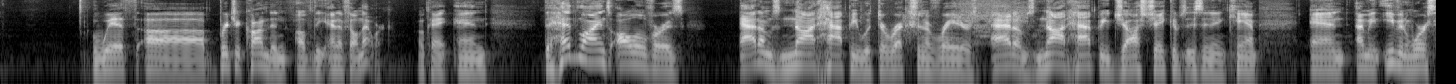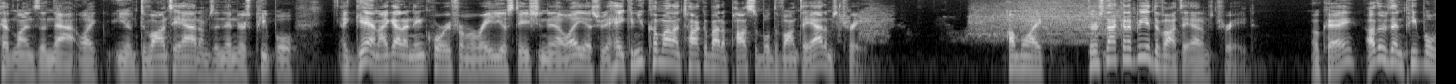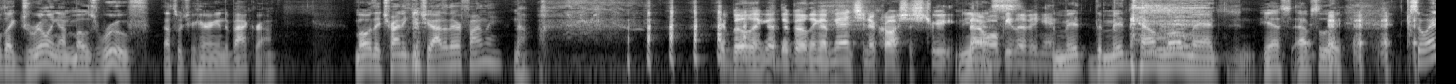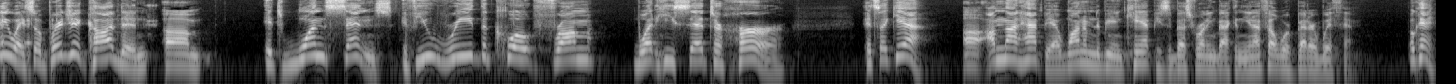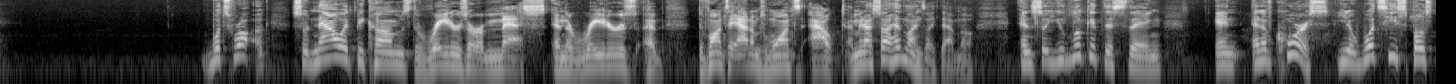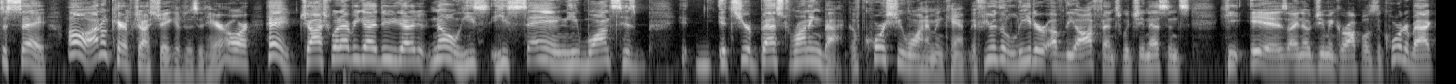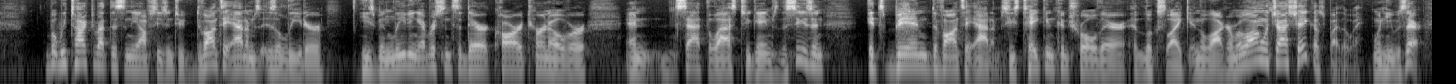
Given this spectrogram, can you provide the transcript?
with uh, Bridget Condon of the NFL Network. Okay, and the headlines all over is Adams not happy with direction of Raiders. Adams not happy. Josh Jacobs isn't in camp. And I mean, even worse headlines than that, like you know Davante Adams, and then there's people. Again, I got an inquiry from a radio station in LA yesterday. Hey, can you come on and talk about a possible Davante Adams trade? I'm like, there's not going to be a Davante Adams trade. Okay, other than people like drilling on Moe's roof. That's what you're hearing in the background. Moe, are they trying to get you out of there finally? No. they're building a they're building a mansion across the street yes. that I won't be living in. The mid the Midtown Low mansion. Yes, absolutely. so anyway, so Bridget Condon, um, it's one sentence. If you read the quote from what he said to her, it's like, yeah, uh, I'm not happy. I want him to be in camp. He's the best running back in the NFL. We're better with him. Okay, What's wrong? So now it becomes the Raiders are a mess, and the Raiders, have, Davante Adams wants out. I mean, I saw headlines like that, Moe. And so you look at this thing, and and of course, you know what's he supposed to say? Oh, I don't care if Josh Jacobs isn't here, or hey, Josh, whatever you got to do, you got to do. No, he's he's saying he wants his. It's your best running back. Of course, you want him in camp. If you're the leader of the offense, which in essence he is, I know Jimmy Garoppolo is the quarterback but we talked about this in the offseason too. Davante Adams is a leader. He's been leading ever since the Derek Carr turnover and sat the last two games of the season. It's been Davante Adams. He's taken control there, it looks like, in the locker room, along with Josh Jacobs, by the way, when he was there.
